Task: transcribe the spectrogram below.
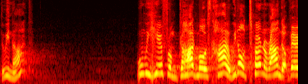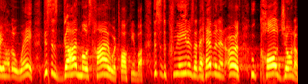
Do we not? When we hear from God Most High, we don't turn around the very other way. This is God Most High we're talking about. This is the creators of the heaven and earth who called Jonah,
